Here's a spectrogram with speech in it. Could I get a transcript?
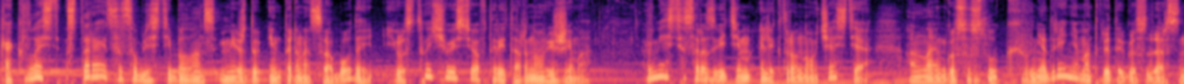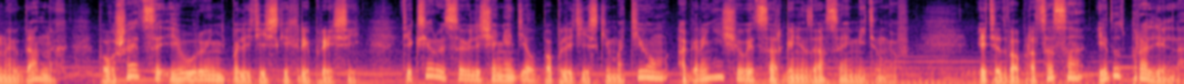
как власть старается соблюсти баланс между интернет-свободой и устойчивостью авторитарного режима – Вместе с развитием электронного участия, онлайн-госуслуг, внедрением открытых государственных данных повышается и уровень политических репрессий. Фиксируется увеличение дел по политическим мотивам, ограничивается организация митингов. Эти два процесса идут параллельно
